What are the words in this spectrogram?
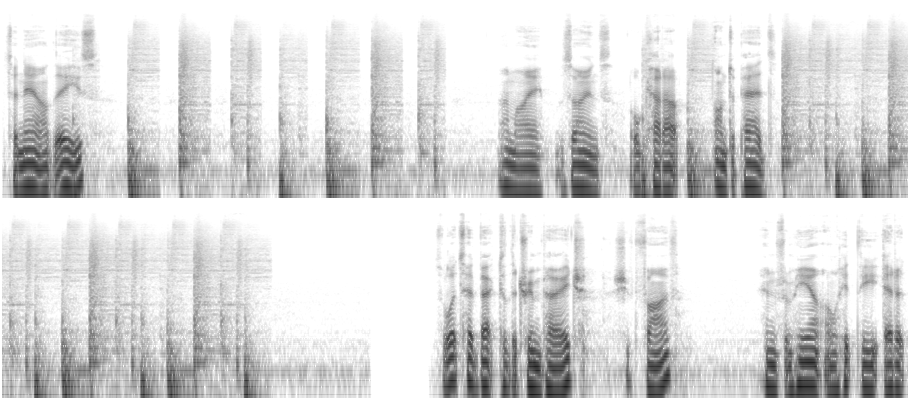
So now these are my zones all cut up onto pads. So let's head back to the trim page, shift 5, and from here I'll hit the edit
